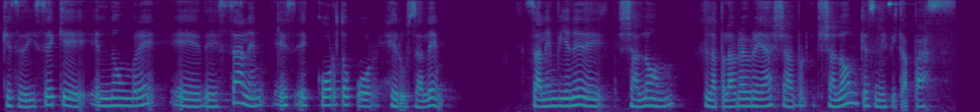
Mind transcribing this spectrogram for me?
que se dice que el nombre eh, de Salem es eh, corto por Jerusalén. Salem viene de Shalom, de la palabra hebrea Shalom, que significa paz.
